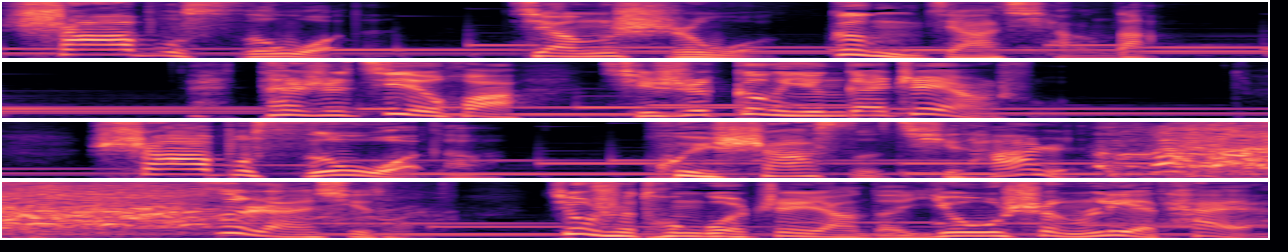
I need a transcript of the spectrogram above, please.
杀不死我的，将使我更加强大。”但是进化其实更应该这样说：“杀不死我的，会杀死其他人。”自然系统就是通过这样的优胜劣汰啊。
